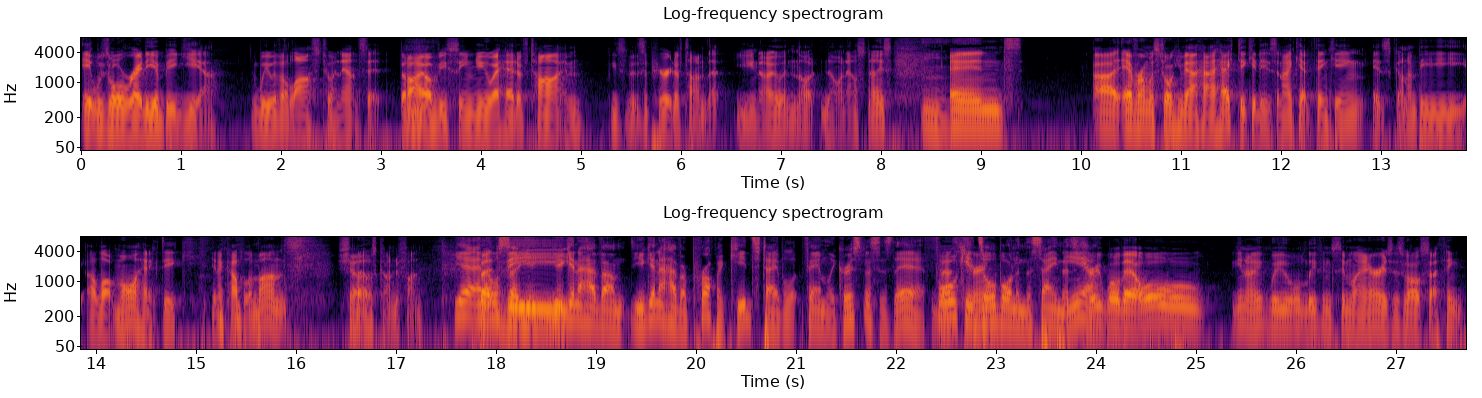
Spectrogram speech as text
it was already a big year. We were the last to announce it. But I mm. obviously knew ahead of time because there's a period of time that you know and not no one else knows. And uh, everyone was talking about how hectic it is. And I kept thinking it's going to be a lot more hectic in a couple of months So that was kind of fun. Yeah, and But also the- you, you're gonna have um you're gonna have a proper kids table at family Christmases there. Four That's kids true. all born in the same That's year. true. Well, they're all, you know, we all live in similar areas as well. So I think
